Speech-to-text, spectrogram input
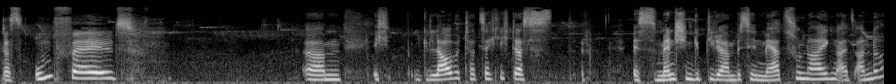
das Umfeld? Ähm, ich glaube tatsächlich, dass es Menschen gibt, die da ein bisschen mehr zuneigen als andere.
